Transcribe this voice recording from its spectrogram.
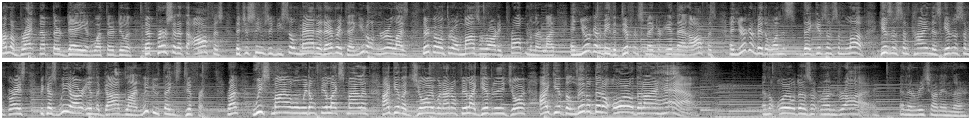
I'm going to brighten up their day and what they're doing. That person at the office that just seems to be so mad at everything, you don't realize they're going through a Maserati problem in their life, and you're going to be the difference maker in that office, and you're going to be the one that gives them some love, gives them some kindness, gives them some grace, because we are in the God line. We do things different right? We smile when we don't feel like smiling. I give a joy when I don't feel like giving any joy. I give the little bit of oil that I have, and the oil doesn't run dry. And then reach on in there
